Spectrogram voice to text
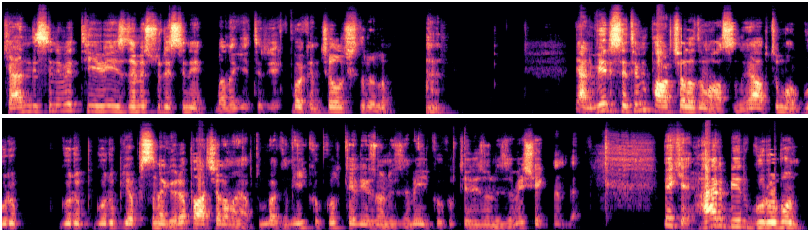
kendisini ve TV izleme süresini bana getirecek. Bakın çalıştıralım. yani veri setimi parçaladım aslında. Yaptım o grup grup grup yapısına göre parçalama yaptım. Bakın ilkokul televizyon izleme, ilkokul televizyon izleme şeklinde. Peki her bir grubun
